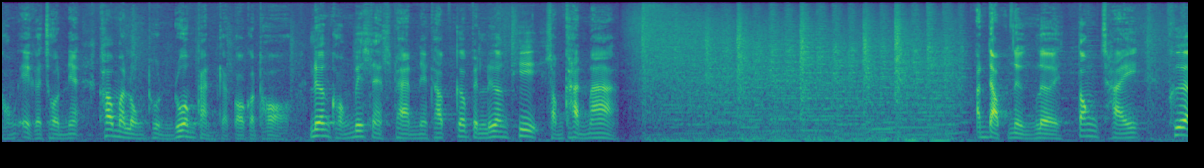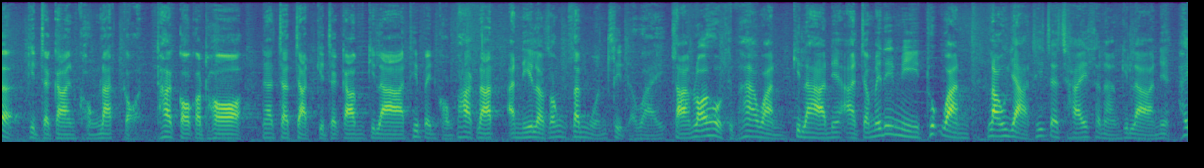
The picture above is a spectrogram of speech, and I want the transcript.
ของเอกชนเนี่ยเข้ามาลงทุนร่วมกันกับกกทเรื่องของ business plan เนี่ยครับก็เป็นเรื่องที่สำคัญมาก อันดับหนึ่งเลยต้องใช้เพื่อกิจการของรัฐก่อน ถ้ากกทนะจะจัดกิจกรรมกีฬาที่เป็นของภาครัฐ อันนี้เราต้องสงวนสิทธิ์เอาไว้ 365 วัน กีฬาเนี่ยอาจจะไม่ได้มีทุกวันเราอยากที่จะใช้สนามกีฬาเนี่ยให้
